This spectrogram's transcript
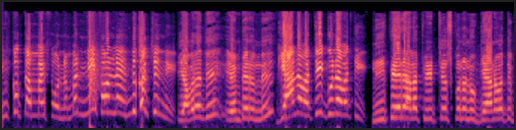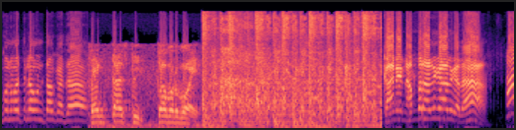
ఇంకొక అమ్మాయి ఫోన్ నంబర్ నీ ఫోన్లో ఎందుకు వచ్చింది? ఎవరది? ఏం పేరుంది? జ్ఞానవతి గుణవతి. నీ పేరు అలా ఫీడ్ చేసుకున్న నువ్వు జ్ఞానవతి గుణవతిలో ఉంటావు కదా? ఫ్యాంటాస్టిక్ కవర్ బాయ్ కానీ నంబర్ అది కాదు కదా. ఆ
